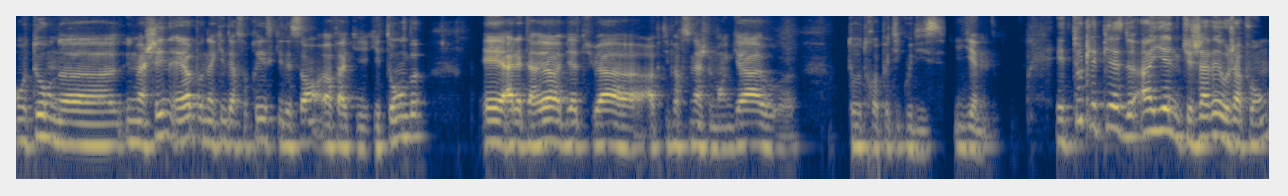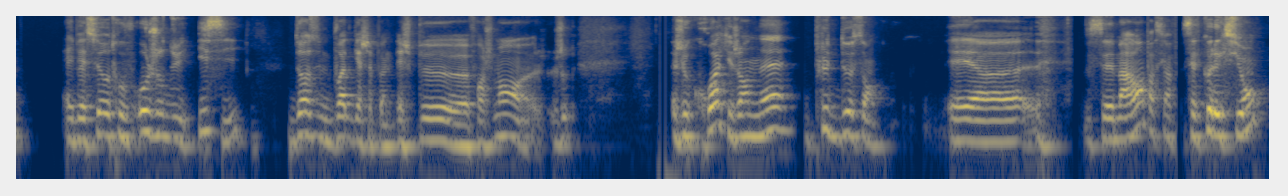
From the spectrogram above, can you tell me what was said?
on tourne euh, une machine et hop, on a Kinder Surprise qui descend, enfin qui, tombe. Et à l'intérieur, eh bien, tu as euh, un petit personnage de manga ou euh, d'autres petits goodies, yen. Et toutes les pièces de 1 yen que j'avais au Japon, eh bien, se retrouvent aujourd'hui ici, dans une boîte gachapon. Et je peux, franchement, je, je, crois que j'en ai plus de 200. Et c'est marrant parce que cette collection,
